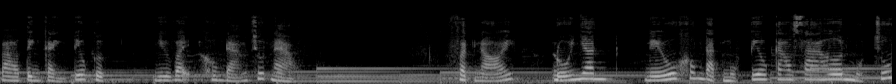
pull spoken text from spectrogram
vào tình cảnh tiêu cực, như vậy không đáng chút nào. Phật nói, đối nhân, nếu không đặt mục tiêu cao xa hơn một chút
